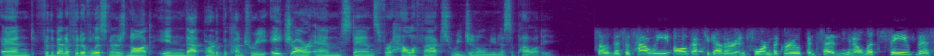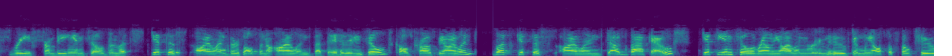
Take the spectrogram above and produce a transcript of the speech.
And for the benefit of listeners not in that part of the country, HRM stands for Halifax Regional Municipality. So this is how we all got together and formed the group and said, you know, let's save this reef from being infilled and let's get this island. There's also an island that they had infilled called Crosby Island. Let's get this island dug back out, get the infill around the island removed. And we also spoke to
